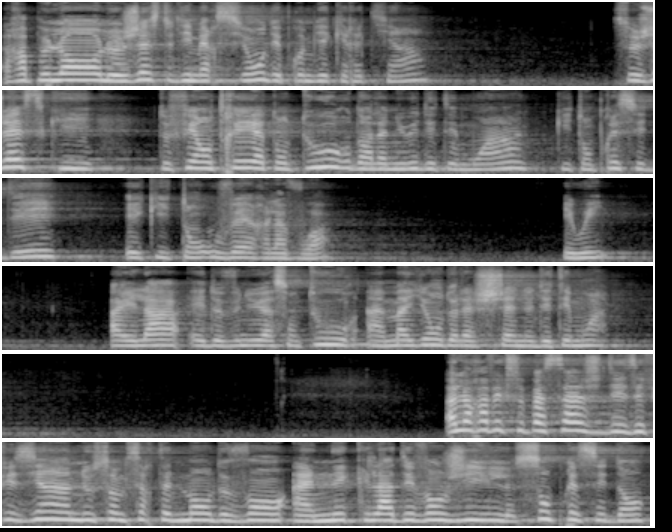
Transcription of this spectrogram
rappelant le geste d'immersion des premiers chrétiens, ce geste qui te fait entrer à ton tour dans la nuée des témoins qui t'ont précédé et qui t'ont ouvert la voie. Et oui, Aïla est devenue à son tour un maillon de la chaîne des témoins. Alors avec ce passage des Éphésiens, nous sommes certainement devant un éclat d'évangile sans précédent,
